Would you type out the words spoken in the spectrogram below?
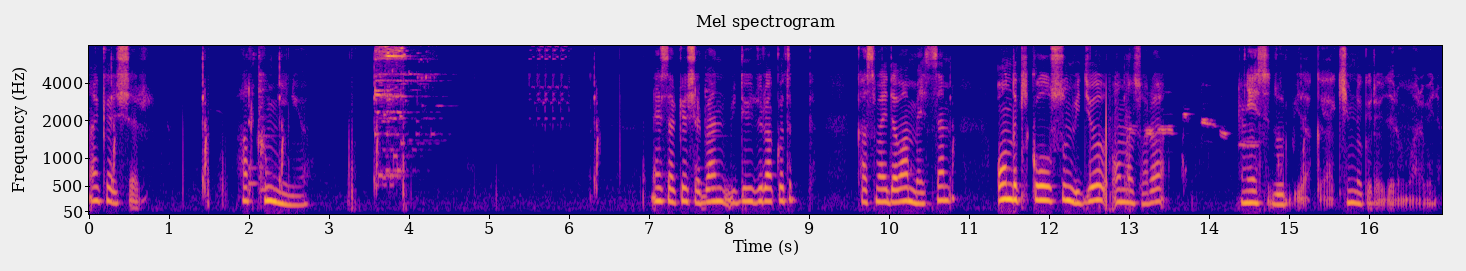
Arkadaşlar. Hakkım yeniyor. Neyse arkadaşlar ben videoyu duraklatıp kasmaya devam etsem 10 dakika olsun video. Ondan sonra neyse dur bir dakika ya. Kimde görevlerim var benim?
